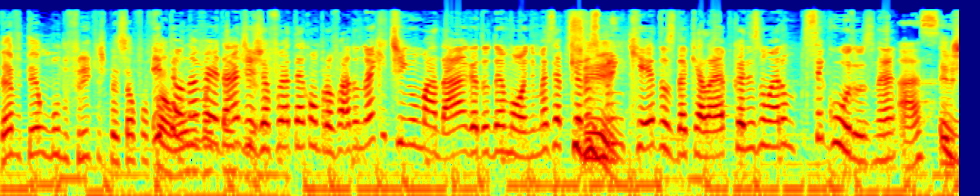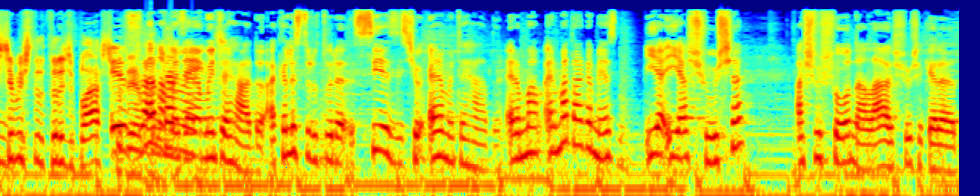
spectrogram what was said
deve ter um mundo freak especial Fofão. Então, na verdade, já foi até comprovado, não é que tinha uma adaga do demônio, mas é porque eram os Sim. brinquedos daquela época, eles não eram seguros, né? Ah, sim. Eles tinham uma estrutura de plástico Exato. dentro. Não, mas era Exatamente. muito errado. Aquela estrutura, se existiu, era muito errado. Era uma, era uma daga mesmo. E, a- e a Xuxa, a Xuxona lá, a Xuxa que era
